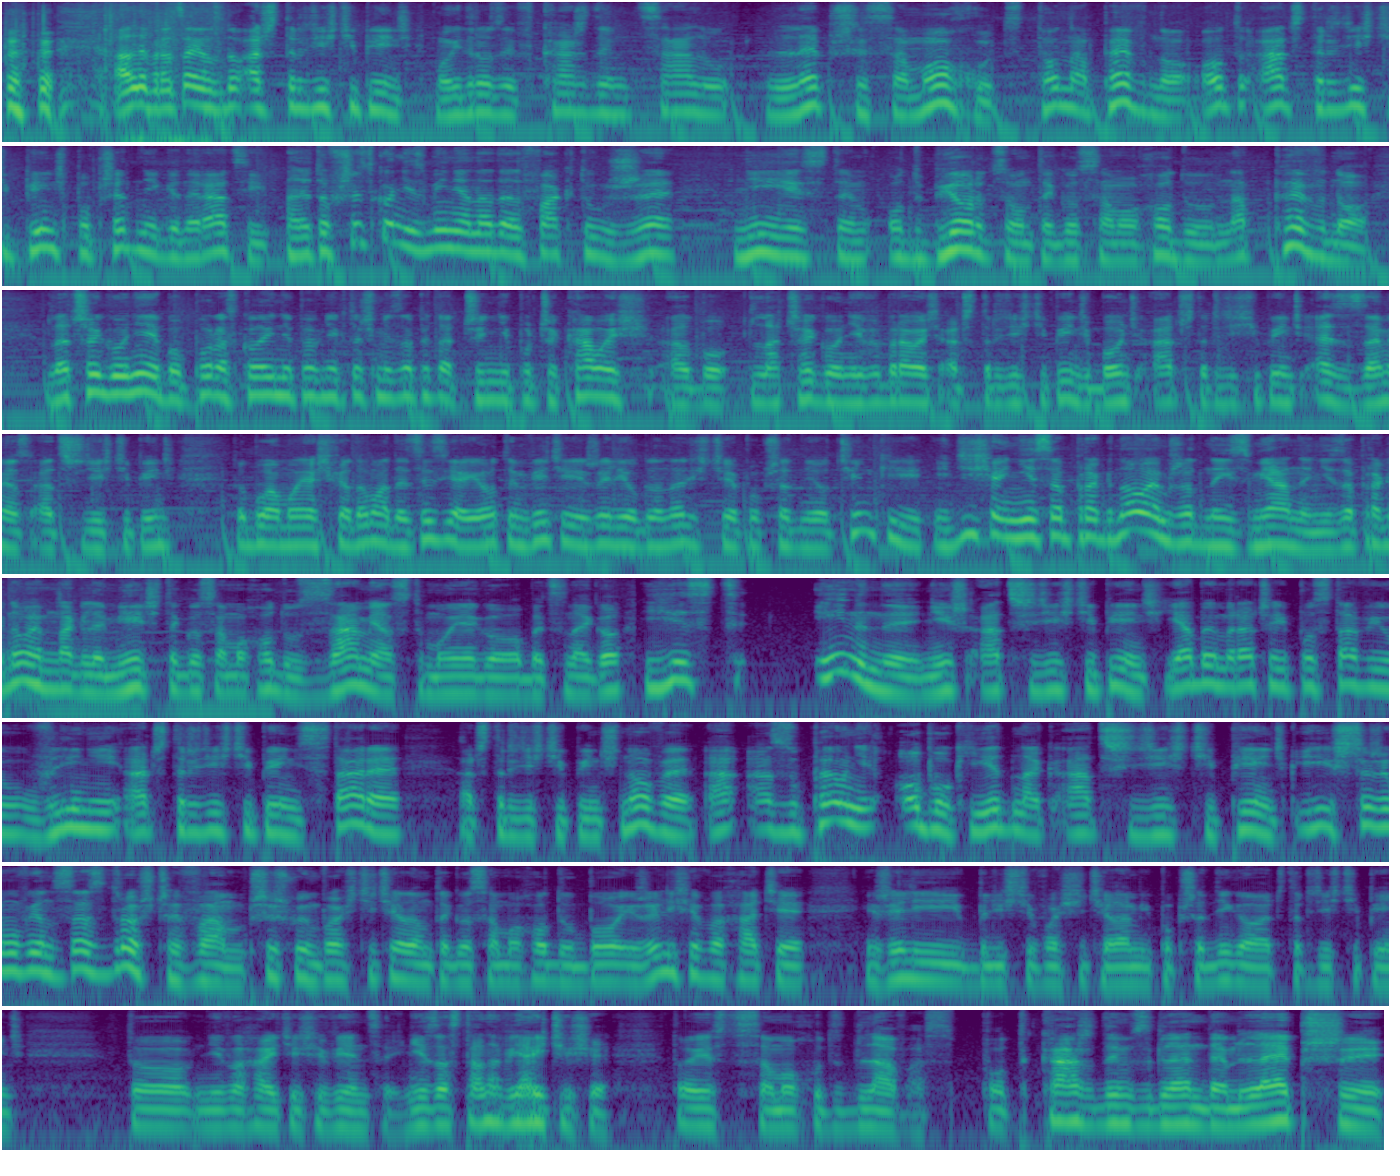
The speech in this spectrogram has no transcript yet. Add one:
Ale wracając do A45, moi drodzy, w każdym calu lepszy samochód, to na pewno od A45 poprzedniej generacji, ale to wszystko nie zmienia nadal faktu, że nie jestem odbiorcą tego samochodu. Na pewno. Dlaczego nie? Bo po raz kolejny pewnie ktoś mnie zapyta, czy nie poczekałeś, albo dlaczego nie wybrałeś A45 bądź A45S zamiast A35. To była moja świadoma decyzja i o tym wiecie, jeżeli oglądaliście poprzednie odcinki. I dzisiaj nie zapragnąłem żadnej zmiany, nie zapragnąłem nagle mieć tego samochodu zamiast mojego obecnego. Jest inny niż A35. Ja bym raczej postawił w linii A45 stare, A45 nowe, a, a zupełnie obok jednak A35. I szczerze mówiąc, zazdroszczę Wam, przyszłym właścicielom tego samochodu, bo jeżeli się wahacie, jeżeli byliście właścicielami poprzedniego A45, to nie wahajcie się więcej, nie zastanawiajcie się. To jest samochód dla Was. Pod każdym względem lepszy.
